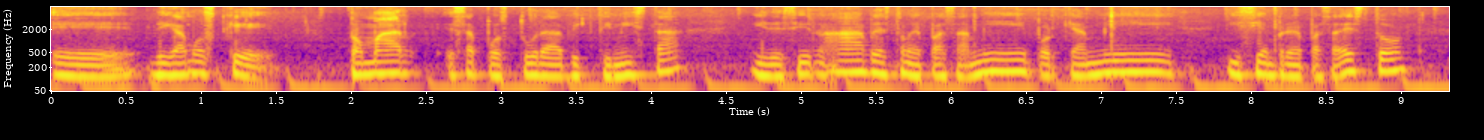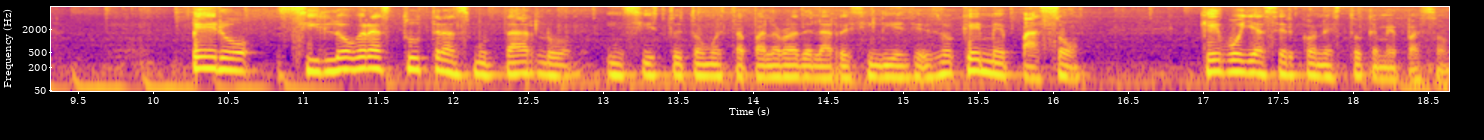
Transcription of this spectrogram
eh, digamos que, tomar esa postura victimista y decir, ah, esto me pasa a mí, porque a mí y siempre me pasa esto. Pero si logras tú transmutarlo, insisto y tomo esta palabra de la resiliencia, dices, ok, me pasó. ¿Qué voy a hacer con esto que me pasó?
